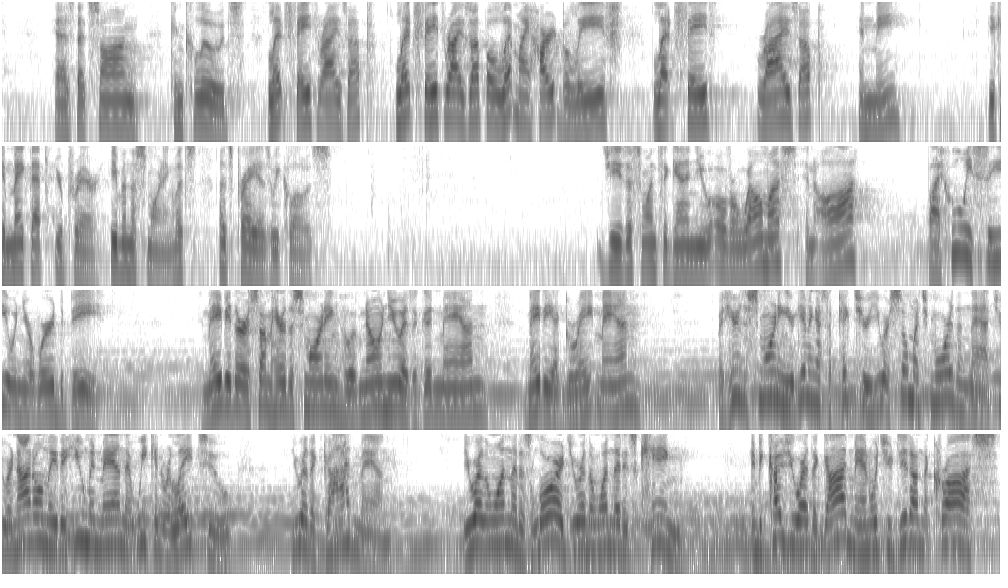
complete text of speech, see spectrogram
as that song concludes, let faith rise up. Let faith rise up. Oh, let my heart believe. Let faith rise up in me. You can make that your prayer even this morning. Let's, let's pray as we close. Jesus, once again, you overwhelm us in awe by who we see you in your word to be. And maybe there are some here this morning who have known you as a good man, maybe a great man, but here this morning, you're giving us a picture. You are so much more than that. You are not only the human man that we can relate to, you are the God man. You are the one that is Lord. You are the one that is King. And because you are the God man, what you did on the cross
